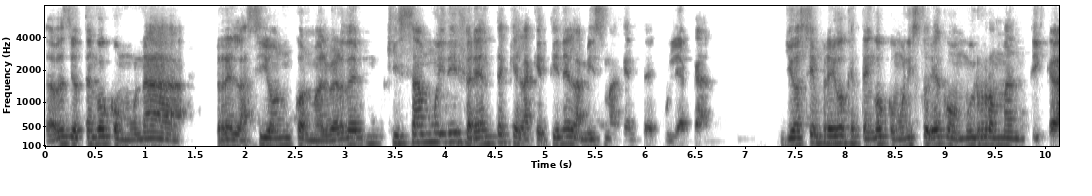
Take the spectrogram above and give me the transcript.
¿Sabes? Yo tengo como una relación con Malverde quizá muy diferente que la que tiene la misma gente de Culiacán. Yo siempre digo que tengo como una historia como muy romántica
